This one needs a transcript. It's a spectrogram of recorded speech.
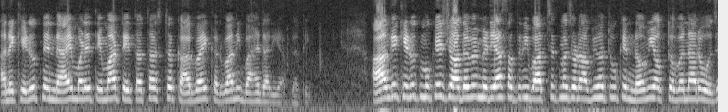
અને ખેડૂતને ન્યાય મળે તે માટે તટસ્થ કાર્યવાહી કરવાની બાહેદારી આપી હતી. આ અંગે ખેડૂત મુકેશ જાદવે મીડિયા સાથેની વાતચીતમાં જણાવ્યું હતું કે નવમી ઓક્ટોબરના રોજ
